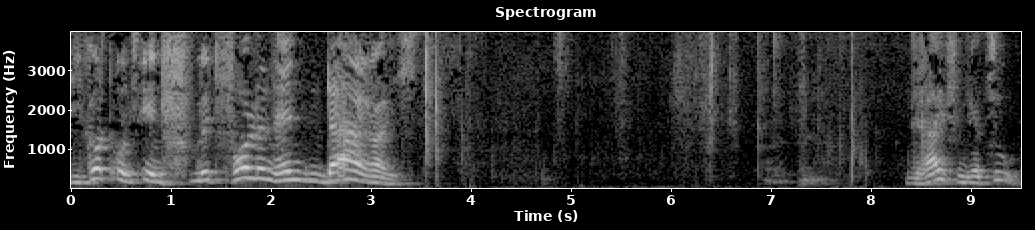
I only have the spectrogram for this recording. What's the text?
die Gott uns in, mit vollen Händen darreicht. Greifen wir zu.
